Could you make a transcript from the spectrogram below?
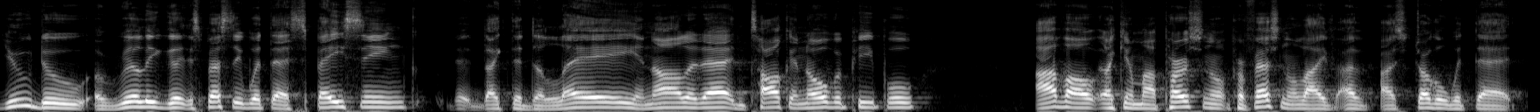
you do a really good, especially with that spacing, like the delay and all of that, and talking over people. I've all like in my personal professional life, I've I struggle with that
